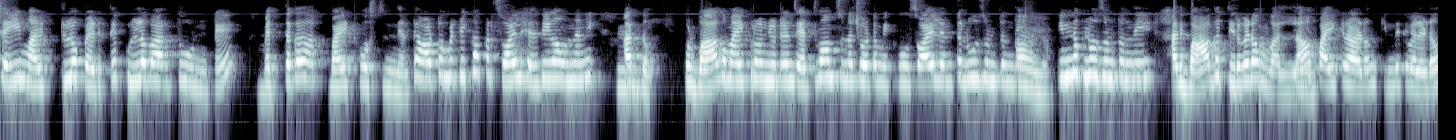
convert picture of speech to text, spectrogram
చెయ్యి మట్టిలో పెడితే కుళ్ళబారుతూ ఉంటే మెత్తగా బయటకు వస్తుంది అంటే ఆటోమేటిక్గా అక్కడ సాయిల్ హెల్తీగా ఉందని అర్థం. ఇప్పుడు బాగా మైక్రో న్యూట్రియన్స్ ఎత్వామ్స్ ఉన్న చోట మీకు సాయిల్ ఎంత లూజ్ ఉంటుంది? ఎందుకు లూజ్ ఉంటుంది? అది బాగా తిరగడం వల్ల. పైకి రావడం కిందకి వెళ్ళడం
